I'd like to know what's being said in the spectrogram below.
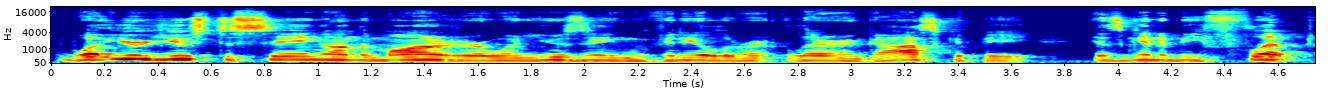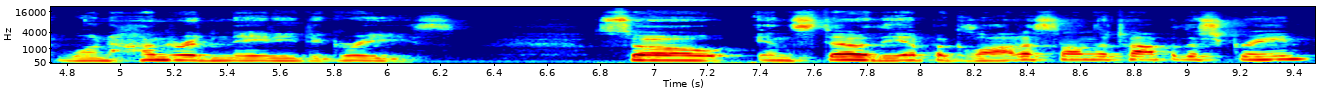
what you're used to seeing on the monitor when using video laryngoscopy is going to be flipped 180 degrees. So instead of the epiglottis on the top of the screen,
